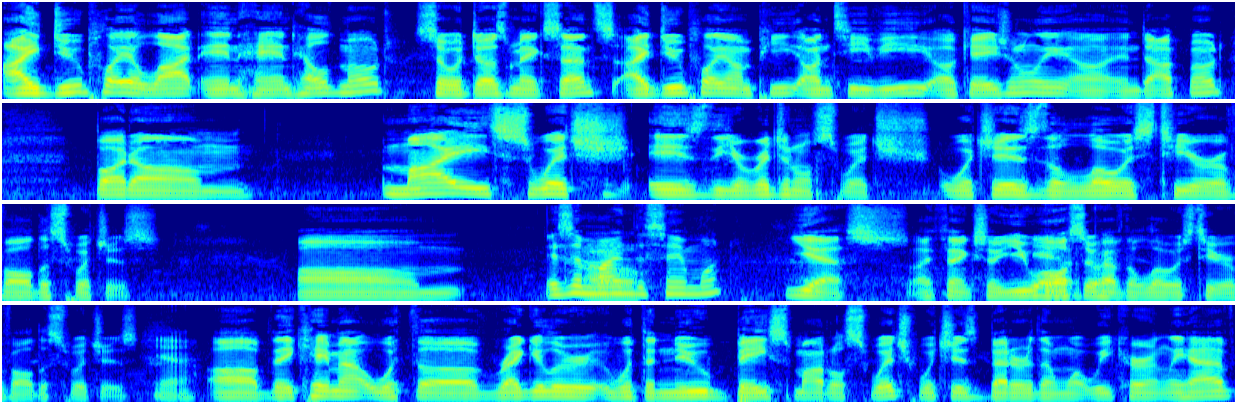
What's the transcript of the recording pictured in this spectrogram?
I do play a lot in handheld mode, so it does make sense. I do play on P- on TV occasionally uh, in dock mode, but um, my Switch is the original Switch, which is the lowest tier of all the Switches. Um, Isn't mine Oh. the same one? Yes, I think so. You Yeah, also okay. have the lowest tier of all the Switches. Yeah. Uh, they came out with the regular with the new base model Switch, which is better than what we currently have.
